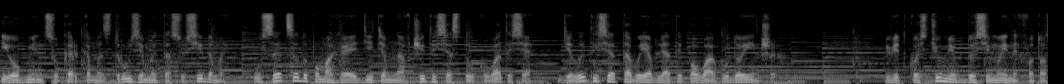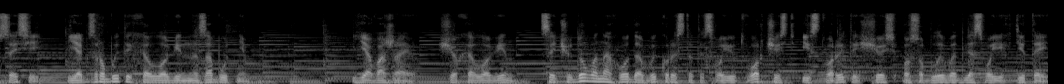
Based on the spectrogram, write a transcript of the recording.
і обмін цукерками з друзями та сусідами усе це допомагає дітям навчитися спілкуватися, ділитися та виявляти повагу до інших. Від костюмів до сімейних фотосесій, як зробити Хелловін незабутнім. Я вважаю, що Хелловін це чудова нагода використати свою творчість і створити щось особливе для своїх дітей.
